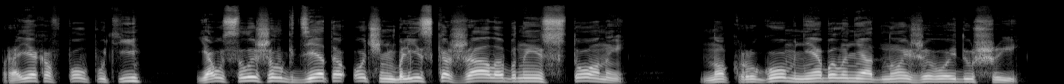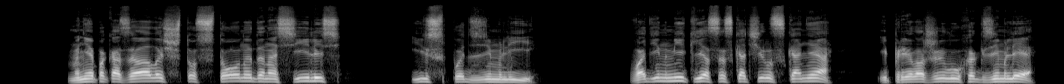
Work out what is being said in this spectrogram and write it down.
Проехав полпути, я услышал где-то очень близко жалобные стоны, но кругом не было ни одной живой души. Мне показалось, что стоны доносились из-под земли. В один миг я соскочил с коня и приложил ухо к земле.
